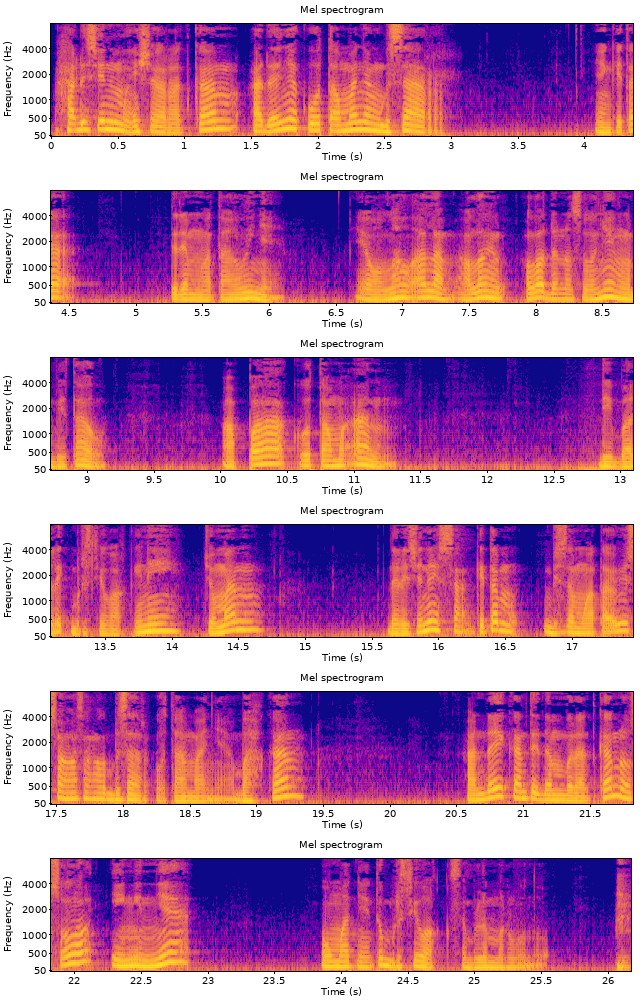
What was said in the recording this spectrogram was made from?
hadis ini mengisyaratkan adanya keutamaan yang besar yang kita tidak mengetahuinya. Ya Allah alam, Allah Allah dan Rasulnya yang lebih tahu apa keutamaan di balik bersiwak ini cuman dari sini kita bisa mengetahui sangat-sangat besar utamanya bahkan andai kan tidak memberatkan Rasulullah inginnya umatnya itu bersiwak sebelum berwudu.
